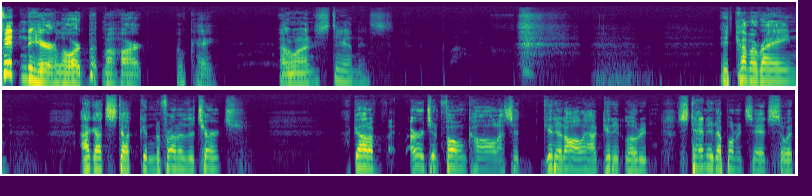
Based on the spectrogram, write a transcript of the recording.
fitting here, Lord, but my heart. Okay. I don't understand this. It come a rain. I got stuck in the front of the church. I got an urgent phone call. I said, get it all out, get it loaded, stand it up on its edge so it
